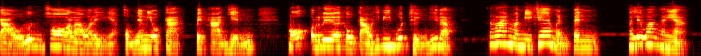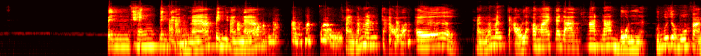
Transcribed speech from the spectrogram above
เก่าๆรุ่นพ่อเราอะไรอย่างเงี้ยผมยังมีโอกาสไปผ่านเห็นโป๊ะเรือเก่าๆที่พี่พูดถึงที่แบบ ข้างล่างมันมีแค่เหมือนเป็นเขาเรียกว่าไงอะเป็นแทงเป็นถังน้ำเป็นถังน้ำถังมันเก่าถังน้ำมันเก่าอะ เออถังน้ำมันเก่าแล้วเอาไม้กระดานพาดด้านบนอะ คุณผู้ชมผู้ฟัง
